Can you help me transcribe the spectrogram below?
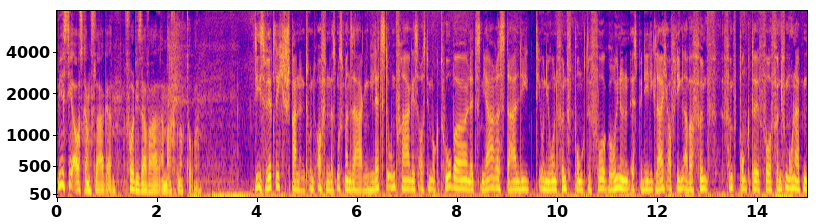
Wie ist die Ausgangslage vor dieser Wahl am 8. Oktober? Sie ist wirklich spannend und offen, das muss man sagen. Die letzte Umfrage ist aus dem Oktober letzten Jahres. Da liegt die Union fünf Punkte vor Grünen und SPD, die gleich aufliegen, aber fünf, fünf Punkte vor fünf Monaten.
